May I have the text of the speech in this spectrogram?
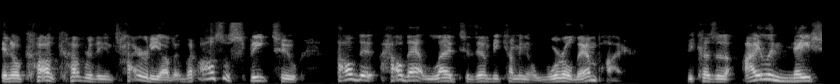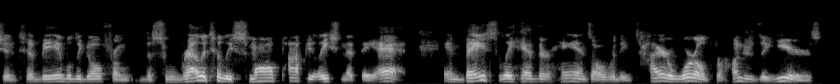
and it'll co- cover the entirety of it, but also speak to how that how that led to them becoming a world empire. Because of the island nation to be able to go from this relatively small population that they had and basically had their hands over the entire world for hundreds of years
